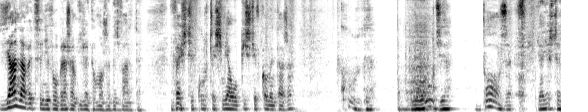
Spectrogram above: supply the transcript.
ja nawet sobie nie wyobrażam, ile to może być warte. Weźcie, kurczę, śmiało, piszcie w komentarzach. Kurde, no ludzie, Boże. Ja jeszcze,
